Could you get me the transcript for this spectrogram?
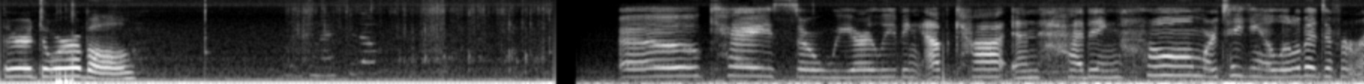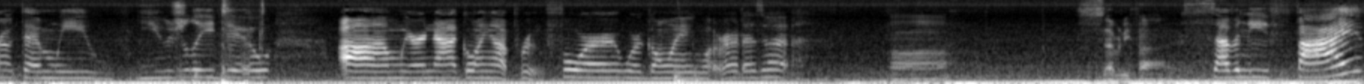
They're adorable. Okay, so we are leaving Epcot and heading home. We're taking a little bit different route than we usually do. Um, we are not going up Route 4. We're going, what road is it? Uh, 75. 75.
